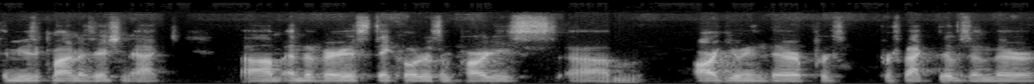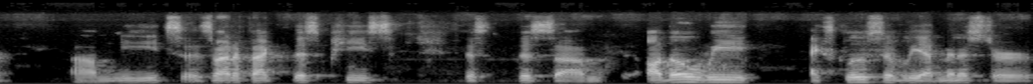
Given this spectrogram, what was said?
the Music Modernization Act um, and the various stakeholders and parties um, arguing their pers- perspectives and their um, needs. As a matter of fact, this piece, this this um, although we exclusively administer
